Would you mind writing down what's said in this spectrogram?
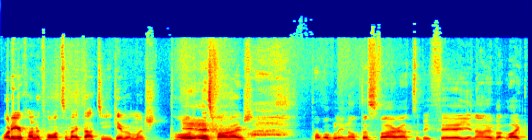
What are your kind of thoughts about that? Do you give it much thought Yeah. this far out? Probably not this far out to be fair, you know, but like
